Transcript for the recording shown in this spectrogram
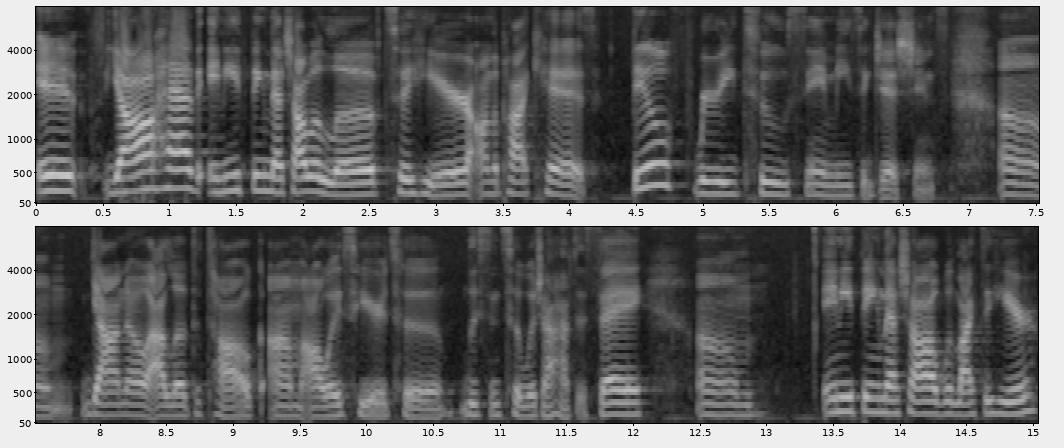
if y'all have anything that y'all would love to hear on the podcast, feel free to send me suggestions. Um, y'all know I love to talk. I'm always here to listen to what y'all have to say. Um, anything that y'all would like to hear,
